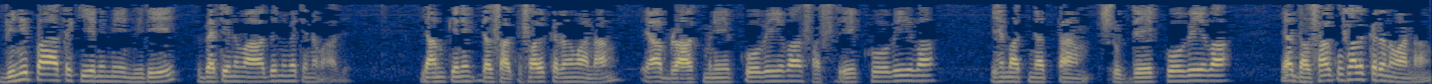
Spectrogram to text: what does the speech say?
විනිපාත කියන මේ නිරේ වැටෙනවාද නොවැටෙනවාද යම් කෙනෙක් දස අකුසල් කරනවා නම් එයා බ්‍රාහ්මණයෙක් හෝ වේවා ශාස්ත්‍රයෙක් හෝ වේවා එහෙමත් නැත්නම් ශුද්ධයෙක් හෝ වේවා එයා දස අකුසල් කරනවා නම්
